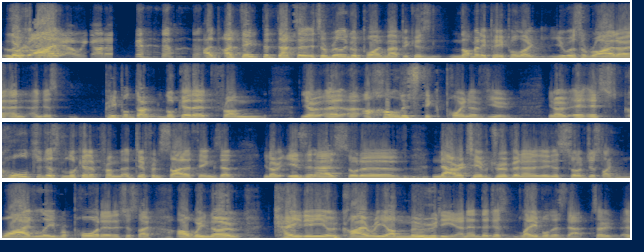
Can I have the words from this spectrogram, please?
look, I yeah, we gotta. I, I think that that's a it's a really good point, Matt, because not many people like you as a writer and and just people don't look at it from you know a, a holistic point of view. You know, it, it's cool to just look at it from a different side of things that you know isn't as sort of narrative driven and it is sort of just like widely reported. It's just like, oh, we know KD or Kyrie are moody, and then they're just labeled as that. So uh,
